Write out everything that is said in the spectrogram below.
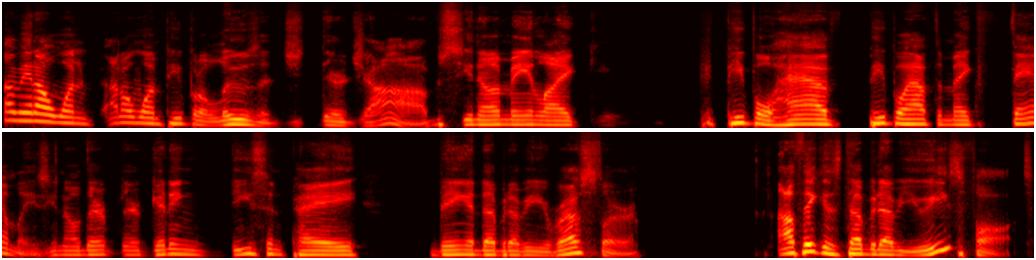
I mean, I want I don't want people to lose a, their jobs. You know I mean? Like people have people have to make families. You know, they're they're getting decent pay being a WWE wrestler. I think it's WWE's fault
